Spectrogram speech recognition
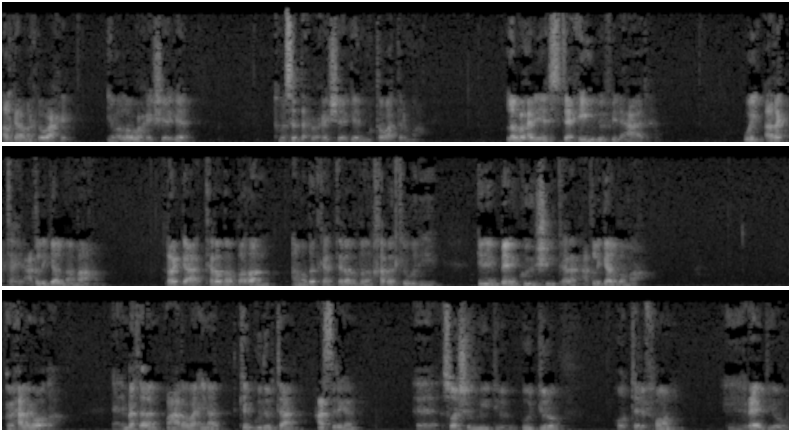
Halkaa marka waaxid ima laba waxay sheegeen ama saddex waxay sheegeen mutawaatir maaha laba waxaa yastaxiilu fi lcaada way adag tahay caqligalna maaha raggaa tirada badan ama dadkaa tirada badan khabarka wariyey inay been ku heshin karaan caqligalba maaha maxaa laga wadaa. Yani mathalan waxaan rabaa inaad ka gudubtaan casrigan social media uu jiro oo telephone iyo radio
